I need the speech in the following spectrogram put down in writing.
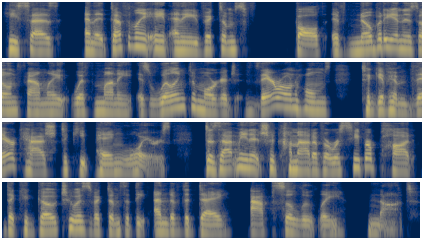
He says, and it definitely ain't any victim's fault if nobody in his own family with money is willing to mortgage their own homes to give him their cash to keep paying lawyers. Does that mean it should come out of a receiver pot that could go to his victims at the end of the day? Absolutely not.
